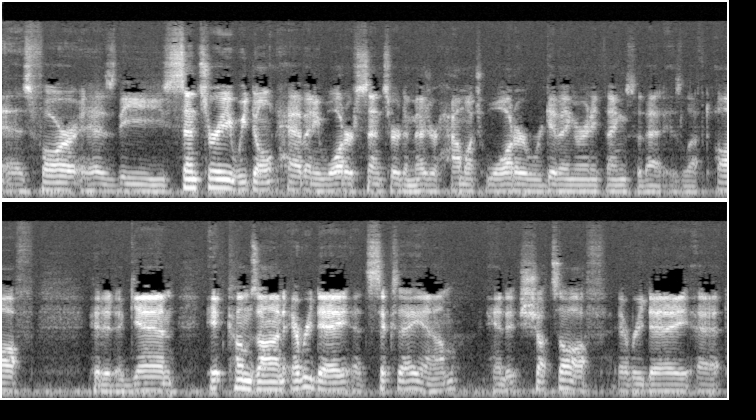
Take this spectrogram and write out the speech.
As far as the sensory, we don't have any water sensor to measure how much water we're giving or anything, so that is left off. Hit it again. It comes on every day at 6 a.m. and it shuts off every day at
